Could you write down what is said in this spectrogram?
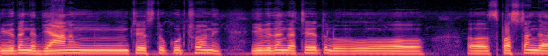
ఈ విధంగా ధ్యానం చేస్తూ కూర్చొని ఈ విధంగా చేతులు స్పష్టంగా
